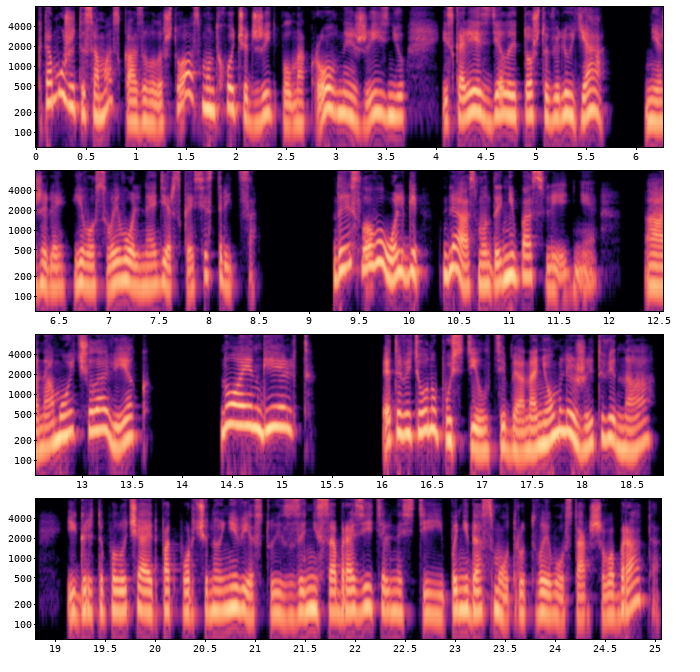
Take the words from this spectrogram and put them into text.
К тому же ты сама сказывала, что Асмунд хочет жить полнокровной жизнью и скорее сделает то, что велю я, нежели его своевольная дерзкая сестрица. Да и слово Ольги для Асмунда не последнее. А она мой человек. Ну а Энгельд? Это ведь он упустил тебя, на нем лежит вина. Игорь-то получает подпорченную невесту из-за несообразительности и по недосмотру твоего старшего брата.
